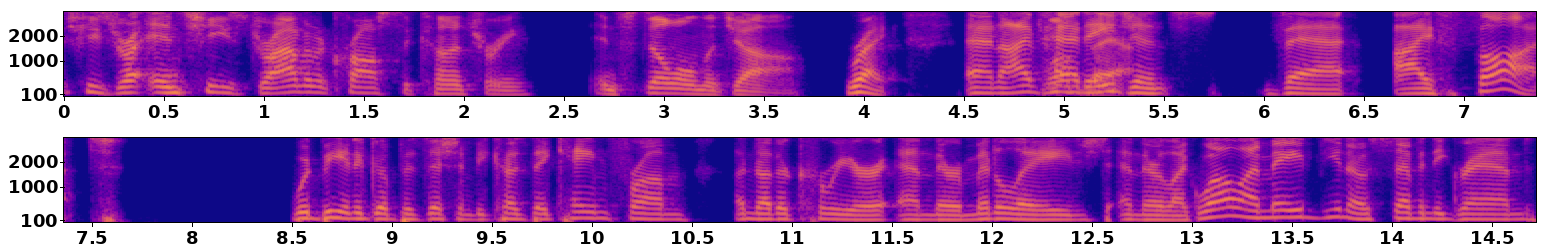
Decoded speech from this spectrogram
She's right. And she's driving across the country and still on the job. Right. And I've Love had that. agents that I thought would be in a good position because they came from another career and they're middle aged and they're like, well, I made, you know, 70 grand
